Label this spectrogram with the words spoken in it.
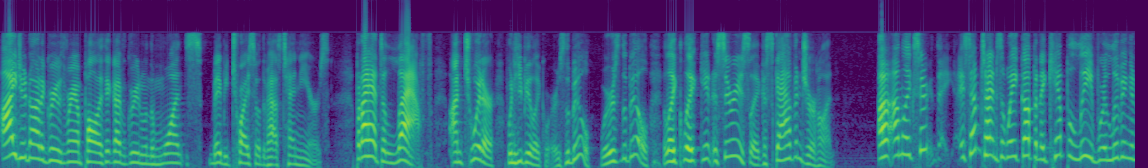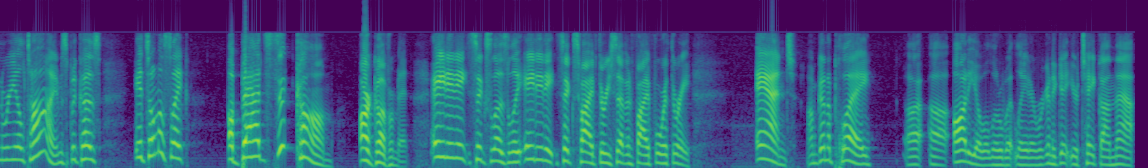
I do not agree with Rand Paul. I think I've agreed with him once, maybe twice over the past 10 years. But I had to laugh on Twitter when he'd be like, "Where's the bill? Where's the bill?" Like, like you know, seriously, like a scavenger hunt. I, am like, ser- sometimes I wake up and I can't believe we're living in real times because it's almost like a bad sitcom. Our government. 8886 Leslie, 888 And I'm going to play uh, uh, audio a little bit later. We're going to get your take on that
